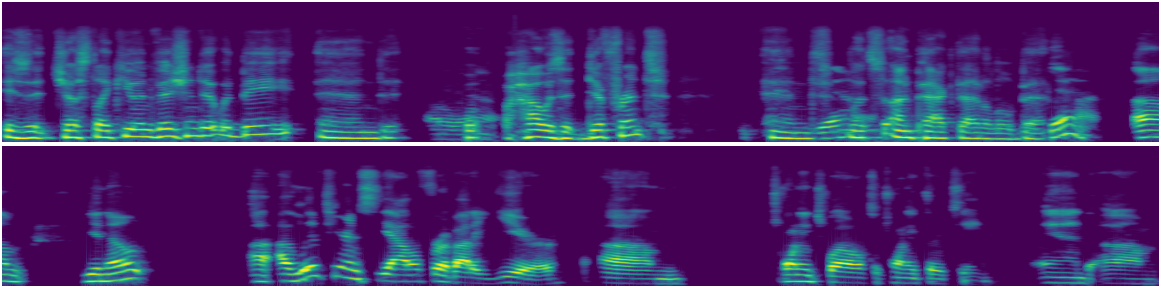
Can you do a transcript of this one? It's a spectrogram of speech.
is it just like you envisioned it would be? And oh, yeah. how is it different? And yeah. let's unpack that a little bit. Yeah. Um, you know, I, I, lived here in Seattle for about a year, um, 2012 to 2013. And um,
